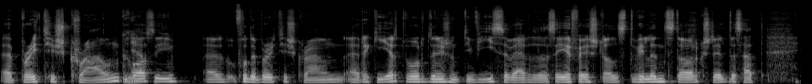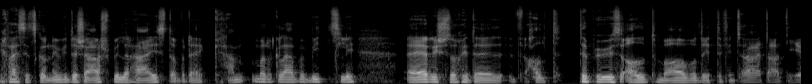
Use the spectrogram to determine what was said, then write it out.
äh, British Crown quasi, äh, von der British Crown äh, regiert worden ist und die Weißen werden da sehr fest als die Villains dargestellt. Das hat, ich weiß jetzt gar nicht, wie der Schauspieler heißt, aber den kennt man, glaube ich, ein bisschen. Er ist so ein der, halt der böse alte Mann, der dort findet, ah, da, die,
